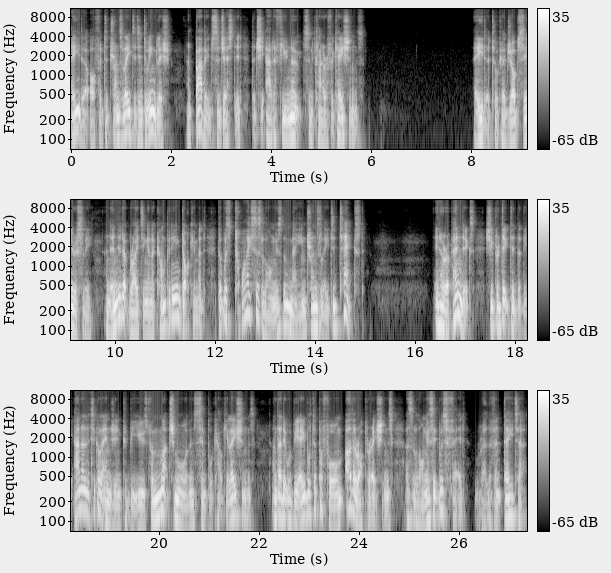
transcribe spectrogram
Ada offered to translate it into English, and Babbage suggested that she add a few notes and clarifications. Ada took her job seriously and ended up writing an accompanying document that was twice as long as the main translated text. In her appendix, she predicted that the analytical engine could be used for much more than simple calculations, and that it would be able to perform other operations as long as it was fed relevant data.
